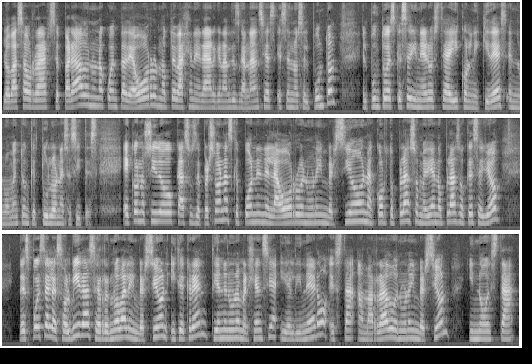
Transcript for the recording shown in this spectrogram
lo vas a ahorrar separado en una cuenta de ahorro, no te va a generar grandes ganancias, ese no es el punto. El punto es que ese dinero esté ahí con liquidez en el momento en que tú lo necesites. He conocido casos de personas que ponen el ahorro en una inversión a corto plazo, mediano plazo, qué sé yo Después se les olvida, se renueva la inversión y ¿qué creen? Tienen una emergencia y el dinero está amarrado en una inversión y no está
